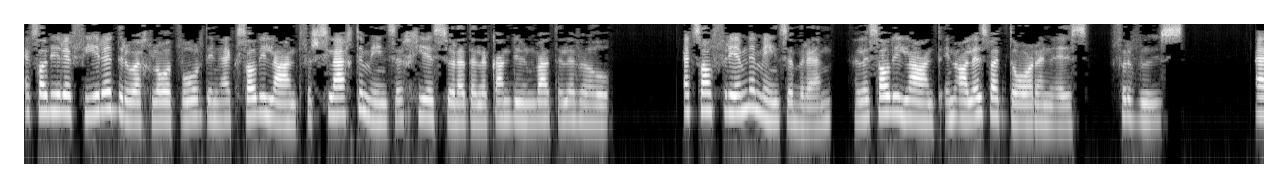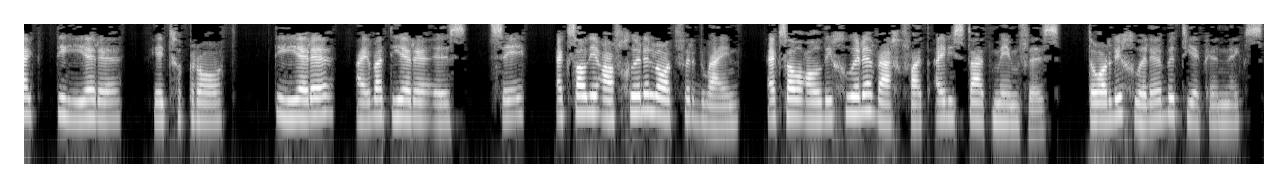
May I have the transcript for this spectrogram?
Ek sal die riviere droog laat word en ek sal die land vir slechte mense gee zodat hulle kan doen wat hulle wil. Ek sal vreemde mense bring, hulle sal die land en alles wat daarin is, verwoes. Ek, die Heere, het gepraat. Die Heere, hy wat Heere is, sê, ek sal die afgoede laat verdwijnen. Ik zal al die goede wegvat uit die stad Memphis, daar die goede beteken niks.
